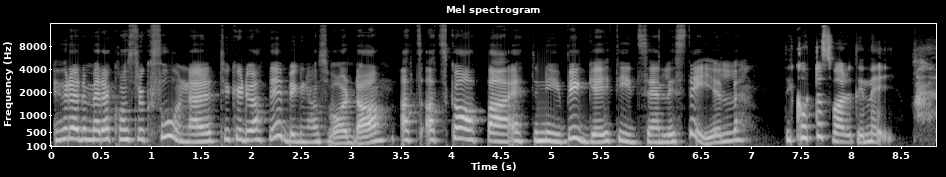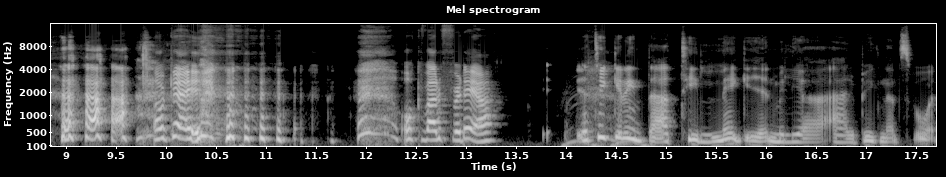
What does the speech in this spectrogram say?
Hur är det med rekonstruktioner? Tycker du att det är byggnadsvård då? Att, att skapa ett nybygge i tidsenlig stil? Det korta svaret är nej. Okej. Och varför det? Jag tycker inte att tillägg i en miljö är byggnadsvård.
